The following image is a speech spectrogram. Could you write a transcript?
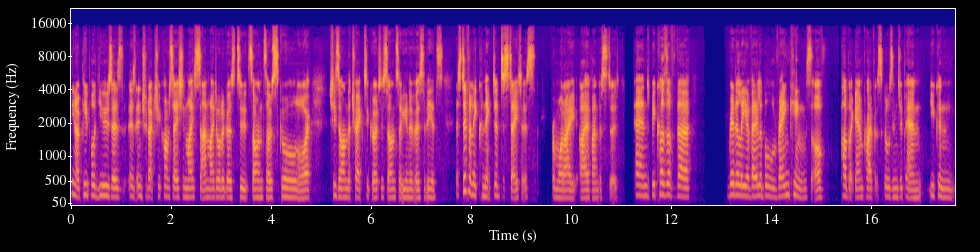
you know people use as as introductory conversation. My son, my daughter goes to so and so school, or she's on the track to go to so and so university. It's it's definitely connected to status, from what I I have understood, and because of the readily available rankings of public and private schools in Japan, you can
